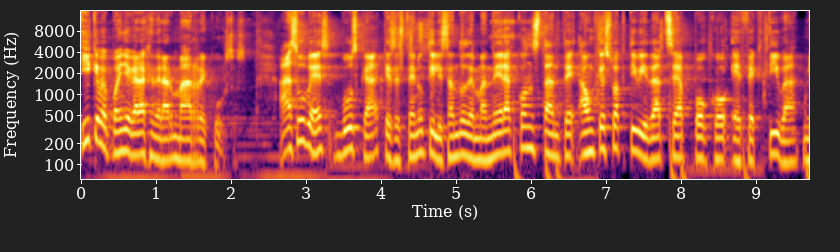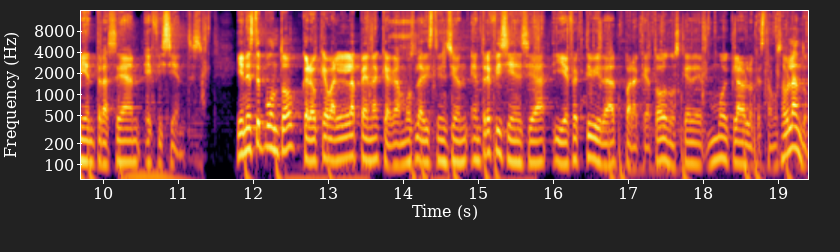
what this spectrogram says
y que me pueden llegar a generar más recursos. A su vez, busca que se estén utilizando de manera constante aunque su actividad sea poco efectiva mientras sean eficientes. Y en este punto creo que vale la pena que hagamos la distinción entre eficiencia y efectividad para que a todos nos quede muy claro lo que estamos hablando.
